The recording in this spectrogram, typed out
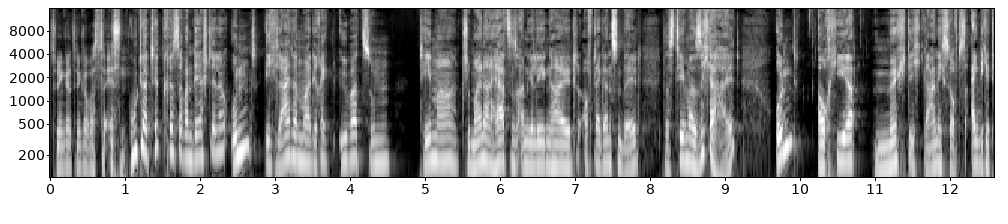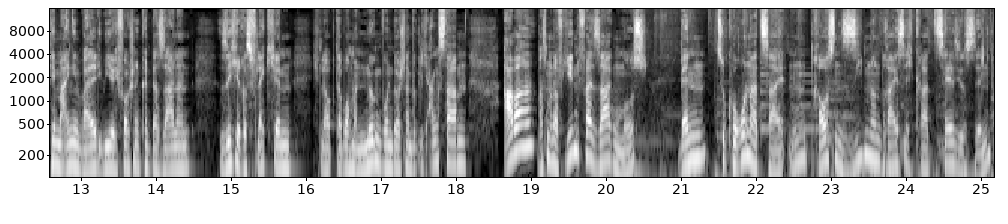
zwinker, zwinker was zu essen. Guter Tipp, Christoph, an der Stelle. Und ich leite mal direkt über zum Thema, zu meiner Herzensangelegenheit auf der ganzen Welt, das Thema Sicherheit. Und auch hier möchte ich gar nicht so auf das eigentliche Thema eingehen, weil, wie ihr euch vorstellen könnt, das Saarland, sicheres Fleckchen. Ich glaube, da braucht man nirgendwo in Deutschland wirklich Angst haben. Aber was man auf jeden Fall sagen muss, wenn zu Corona-Zeiten draußen 37 Grad Celsius sind,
